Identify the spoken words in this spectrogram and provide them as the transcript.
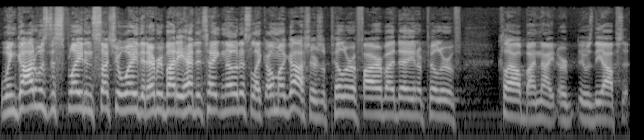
when God was displayed in such a way that everybody had to take notice, like, oh my gosh, there's a pillar of fire by day and a pillar of cloud by night, or it was the opposite.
